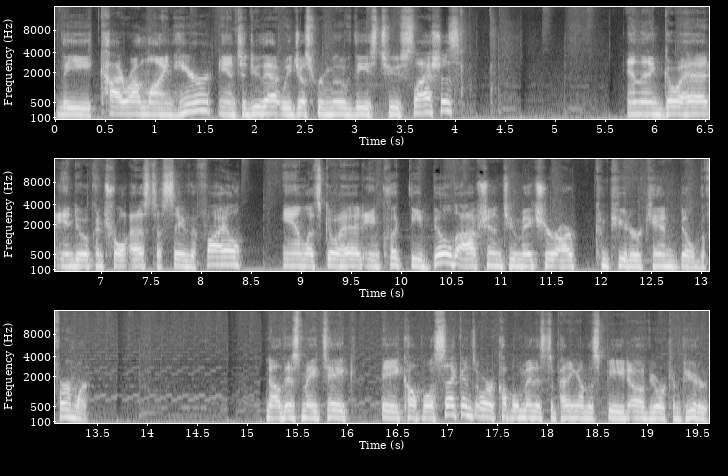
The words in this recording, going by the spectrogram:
the Chiron line here. And to do that, we just remove these two slashes and then go ahead and do a control S to save the file. And let's go ahead and click the build option to make sure our computer can build the firmware. Now this may take a couple of seconds or a couple minutes depending on the speed of your computer.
